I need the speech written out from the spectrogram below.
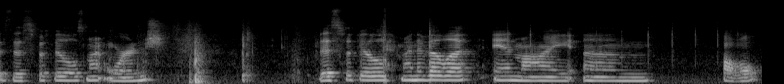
because this fulfills my orange. This fulfills my novella and my um, fall.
